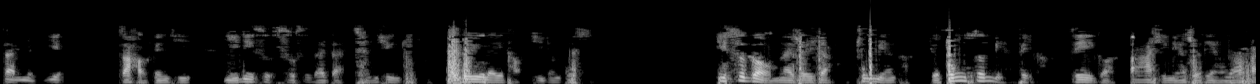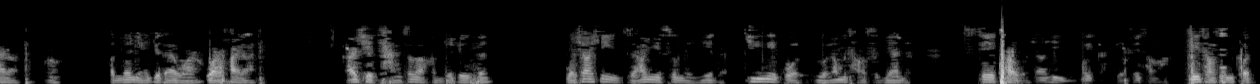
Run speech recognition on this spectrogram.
在美业。扎好根基，一定是实实在在、诚信做，忽悠了一套即将过时。第四个，我们来说一下中免卡，就终身免费卡，这个大型连锁店玩坏了啊！很多年就在玩，玩坏了，而且产生了很多纠纷。我相信，只要你是美业的，经历过有那么长时间的这一块，我相信你会感觉非常，非常深刻的。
